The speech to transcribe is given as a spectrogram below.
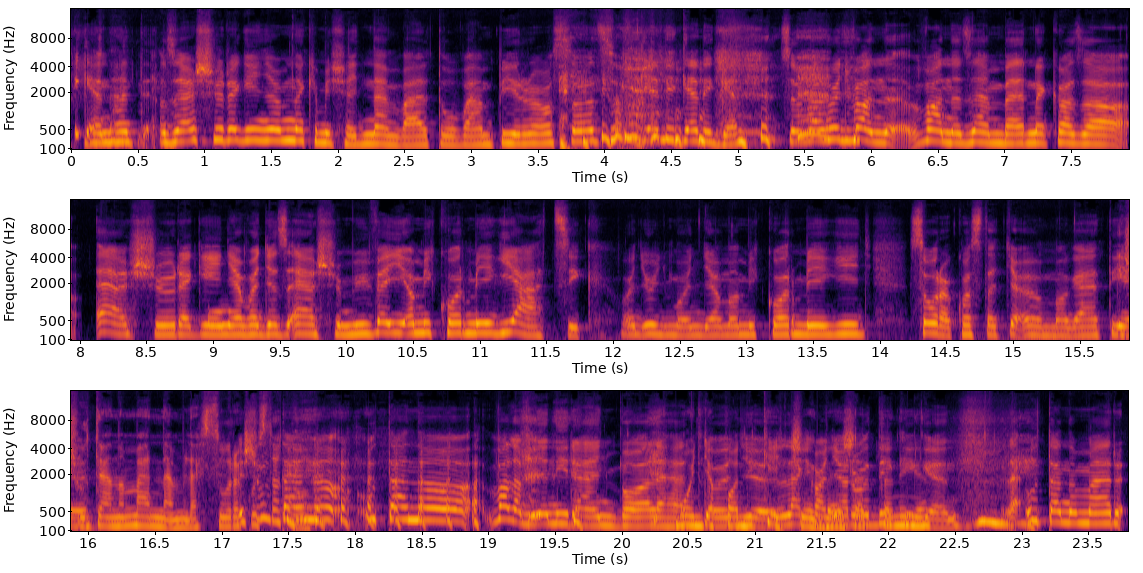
Igen, hát az első regényem nekem is egy nem váltó vámpírról szólt, szóval, Igen, igen, igen. szóval hogy van, van az embernek az a első regénye, vagy az első művei, amikor még játszik, hogy úgy mondjam, amikor még így szórakoztatja önmagát. És Ilyen. utána már nem lesz és szórakoztató? utána, utána valamilyen irányba lehet, Mondja hogy lekanyarodik, esetten, igen. igen. Le, utána már,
